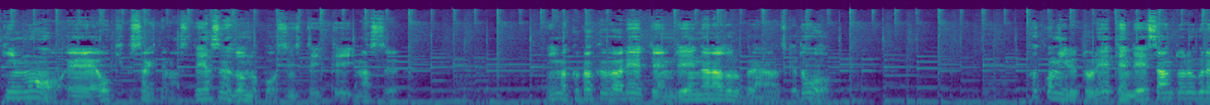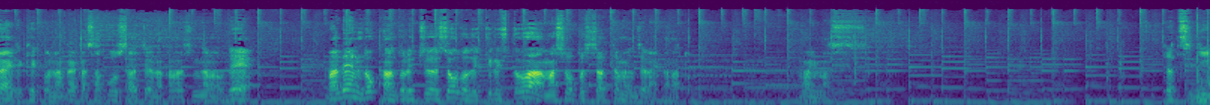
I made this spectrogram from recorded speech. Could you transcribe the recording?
近も、えー、大きく下げてます。で、安値どんどん更新していっています。今価格が0.07ドルくらいなんですけど、過去見ると0.03ドルぐらいで結構何回かサポートされてるような形になるので、まあ、レンどっかの取引所でショートできる人は、まあ、ショートしちゃってもいいんじゃないかなと思います。じゃあ次。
